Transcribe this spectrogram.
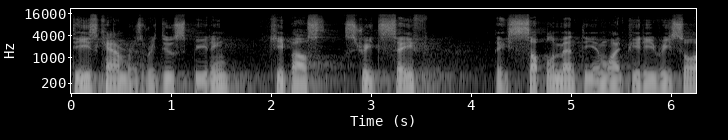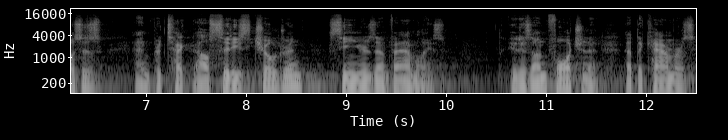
These cameras reduce speeding, keep our streets safe, they supplement the NYPD resources, and protect our city's children, seniors, and families. It is unfortunate that the cameras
